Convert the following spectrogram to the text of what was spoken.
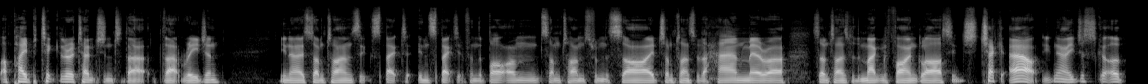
I'll pay particular attention to that, that region. You know, sometimes expect inspect it from the bottom, sometimes from the side, sometimes with a hand mirror, sometimes with a magnifying glass. You just check it out. You know, you just gotta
